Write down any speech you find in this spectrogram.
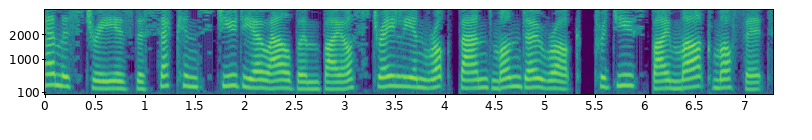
Chemistry is the second studio album by Australian rock band Mondo Rock, produced by Mark Moffatt,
